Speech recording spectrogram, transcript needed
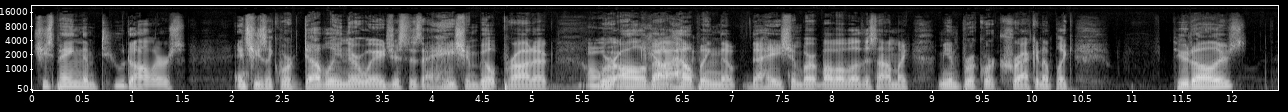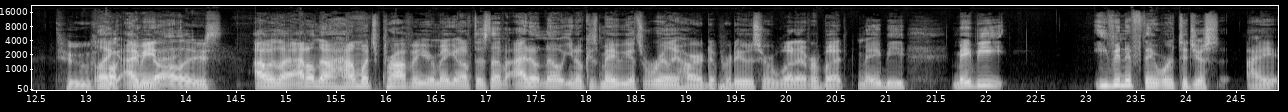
She's paying them two dollars, and she's like, "We're doubling their wage. This is a Haitian built product. Oh we're my all about helping the the Haitian blah blah blah blah." This time, I'm like, me and Brooke were cracking up like, two dollars. Two Like, I mean, dollars. I was like, I don't know how much profit you're making off this stuff. I don't know, you know, because maybe it's really hard to produce or whatever. But maybe, maybe, even if they were to just, I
